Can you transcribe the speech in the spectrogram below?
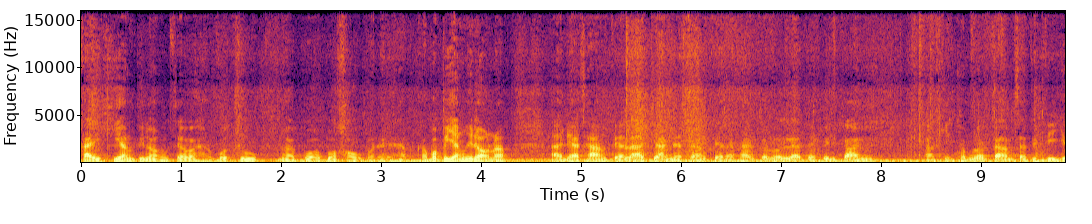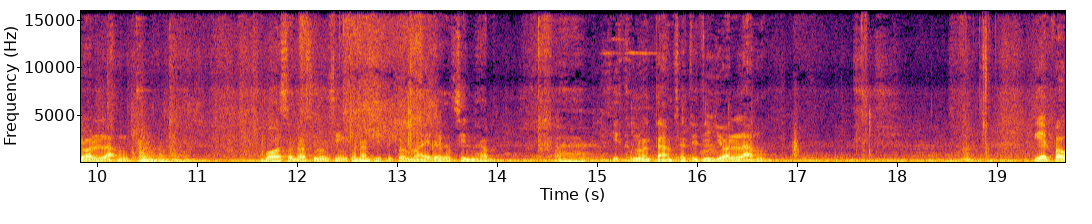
ใกล้เคียงพี่น้อง แต่ว่าหาบ่ถูกนะครับบ่บ่เข้าบ่ได้ครับกับบ่ไปนหยังพี่น้องนะครับอ่าแนวทางแต่ละอาจารย์แนวทางแต่ละท่านก็ล้วนแล้วแต่เป็นการอ่าคิดคำนวณตามสถิติย้อนหลังบ่สนับสนุนสิ่งที่นั่นที่เป็นกฎหมายใดทั้งสิ้นนะครับอ่าคิดคำนวณตามสถิติย้อนหลังเกียรติเป่า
